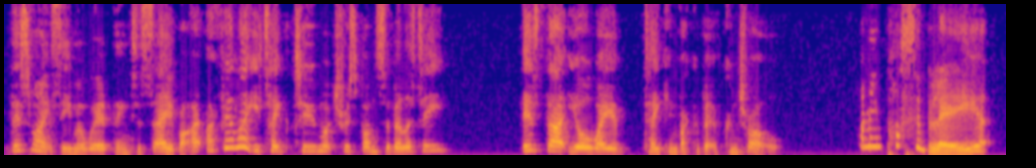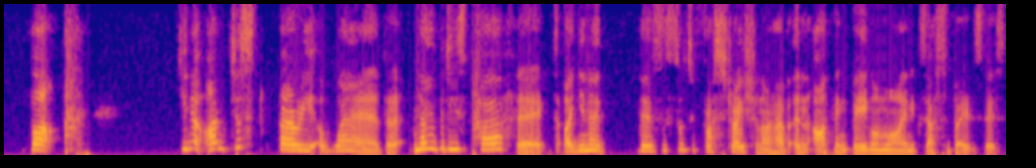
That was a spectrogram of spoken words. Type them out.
this might seem a weird thing to say, but I, I feel like you take too much responsibility. Is that your way of taking back a bit of control? I mean, possibly. But, you know, I'm just very aware that nobody's perfect. I, you know, there's a sort of frustration I have, and I think being online exacerbates this,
